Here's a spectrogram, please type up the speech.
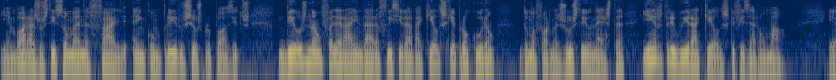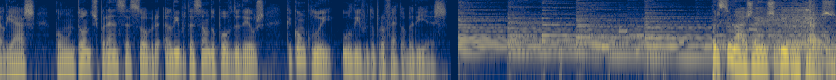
e, embora a justiça humana falhe em cumprir os seus propósitos, Deus não falhará em dar a felicidade àqueles que a procuram de uma forma justa e honesta e em retribuir àqueles que fizeram o mal. É, aliás, com um tom de esperança sobre a libertação do povo de Deus que conclui o livro do profeta Obadias. Personagens bíblicas.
